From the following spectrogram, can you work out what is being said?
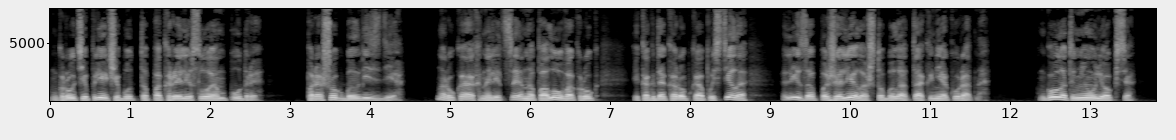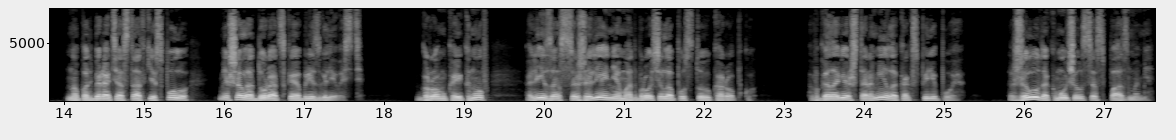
Грудь и плечи будто покрыли слоем пудры. Порошок был везде — на руках, на лице, на полу вокруг, и когда коробка опустела, Лиза пожалела, что была так неаккуратна. Голод не улегся, но подбирать остатки с полу мешала дурацкая брезгливость. Громко икнув, Лиза с сожалением отбросила пустую коробку. В голове штормило, как с перепоя. Желудок мучился спазмами.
